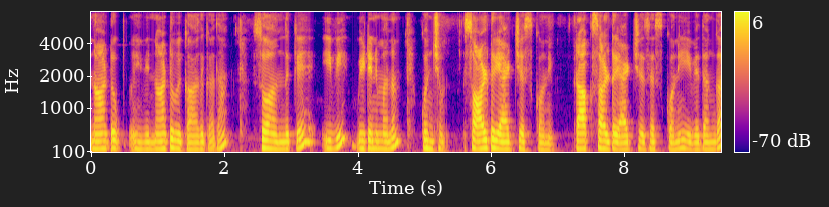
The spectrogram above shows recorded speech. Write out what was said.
నాటు ఇవి నాటువి కాదు కదా. సో అందుకే ఇవి వీటిని మనం కొంచెం సాల్ట్ యాడ్ చేసుకొని రాక్ సాల్ట్ యాడ్ చేసేసుకొని ఈ విధంగా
